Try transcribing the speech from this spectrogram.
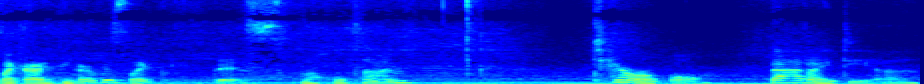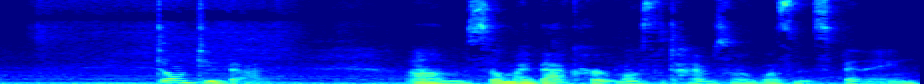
like I think I was like this the whole time. Terrible, bad idea. Don't do that. Um, so my back hurt most of the time, so I wasn't spinning.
